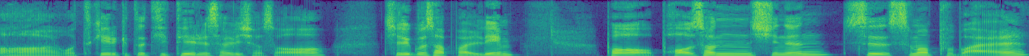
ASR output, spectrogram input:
아, 어떻게 이렇게 또 디테일을 살리셔서. 7948님, 버, 버선 신은 스, 스머프 발.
